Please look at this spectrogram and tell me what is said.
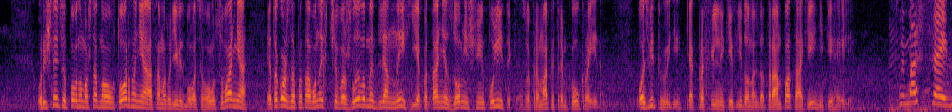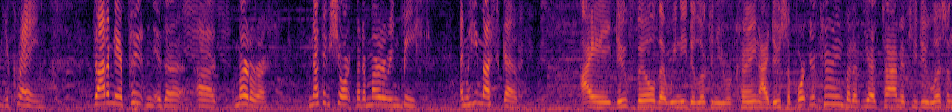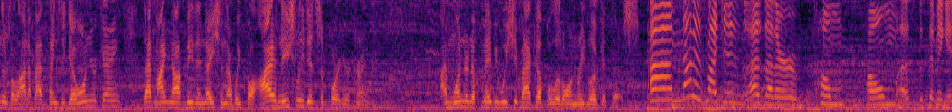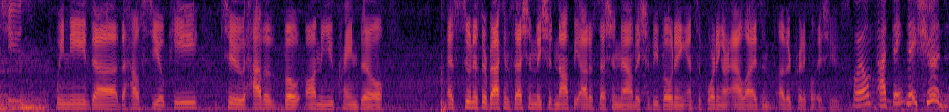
У річницю повномасштабного вторгнення, а саме тоді відбулося голосування. Я також запитав у них, чи важливими для них є питання зовнішньої політики, зокрема підтримки України. Ось відповіді як прихильників і Дональда Трампа, так і Нікі Гейлі. We must save Ukraine. Vladimir Putin is a, a murderer, nothing short but a murdering beast, and he must go. I do feel that we need to look in Ukraine. I do support Ukraine, but at yet time, if you do listen, there's a lot of bad things that go on in Ukraine. That might not be the nation that we fought. I initially did support Ukraine. I'm wondering if maybe we should back up a little and relook at this. Um, not as much as, as other home home uh, specific issues. We need uh, the House GOP to have a vote on the Ukraine bill. As soon as they're back in session, they should not be out of session now. They should be voting and supporting our allies and other critical issues. Well, I think they should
